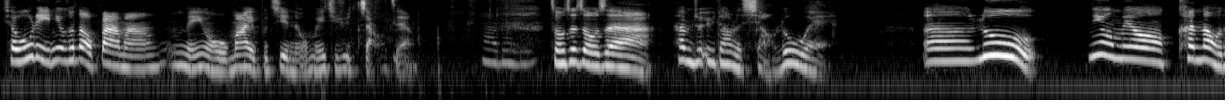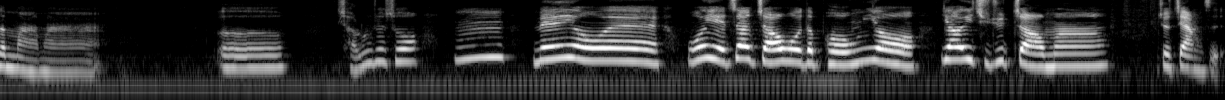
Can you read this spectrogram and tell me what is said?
小狐狸，你有看到我爸吗？嗯没有，我妈也不见了，我们一起去找。这样走着走着啊，他们就遇到了小鹿。哎，呃，鹿，你有没有看到我的妈妈？呃，小鹿就说：“嗯，没有诶，我也在找我的朋友，要一起去找吗？”就这样子，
